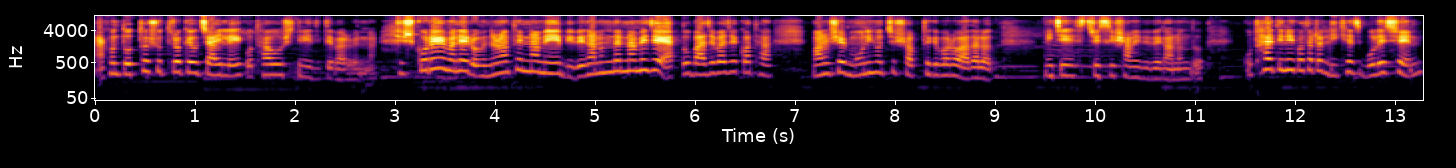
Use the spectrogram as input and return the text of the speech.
এখন তথ্যসূত্র কেউ চাইলে কোথাও তিনি দিতে পারবেন না। বিশেষ করে মানে রবীন্দ্রনাথের নামে, বিবেকানন্দের নামে যে এত বাজে বাজে কথা, মানুষের মনই হচ্ছে সব থেকে বড় আদালত। নিচে শ্রী শ্রী স্বামী বিবেকানন্দ। কোথায় তিনি কথাটা লিখে বলেছেন,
